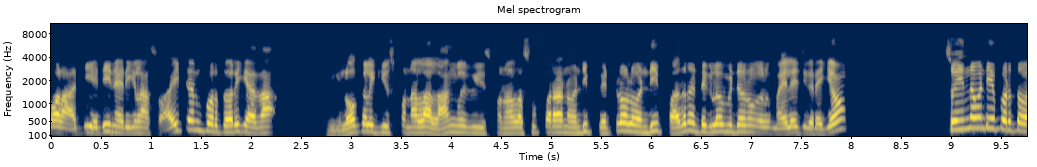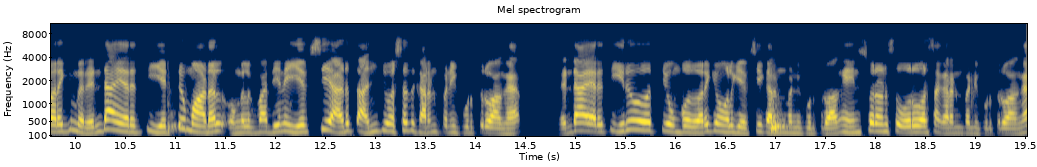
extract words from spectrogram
போகலாம். அடி அடின்னு அடிக்கலாம். ஸோ ஐட்டன் பொறுத்த வரைக்கும் அதான். நீங்கள் லோக்கலுக்கு யூஸ் பண்ணலாம். லாங்குக்கு யூஸ் பண்ணலாம். சூப்பரான வண்டி. பெட்ரோல் வண்டி பதினெட்டு கிலோமீட்டர் உங்களுக்கு மைலேஜ் கிடைக்கும். ஸோ இந்த வண்டியை பொறுத்த வரைக்கும் ரெண்டாயிரத்தி எட்டு மாடல் உங்களுக்கு பார்த்தீங்கன்னா எஃப்சி அடுத்த அஞ்சு வருஷத்துக்கு கரண்ட் பண்ணி கொடுத்துருவாங்க. ரெண்டாயிரத்தி இருபத்தி ஒன்பது வரைக்கும் உங்களுக்கு எஃப்சி கரண்ட் பண்ணி கொடுத்துருவாங்க. இன்சூரன்ஸ் ஒரு வருஷம் கரண்ட் பண்ணி கொடுத்துருவாங்க.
